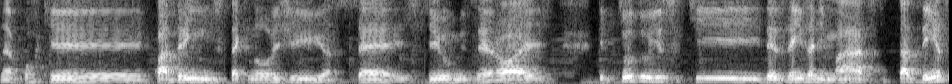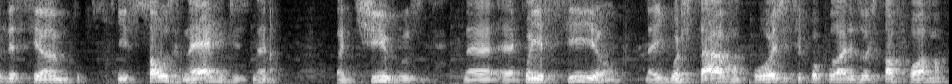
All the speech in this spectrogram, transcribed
né, porque quadrinhos, tecnologia, séries, filmes, heróis e tudo isso que desenhos animados, que está dentro desse âmbito, que só os nerds né, antigos né, é, conheciam né, e gostavam, hoje se popularizou de tal forma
